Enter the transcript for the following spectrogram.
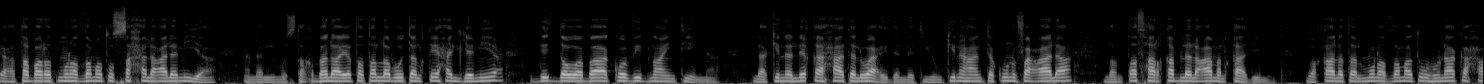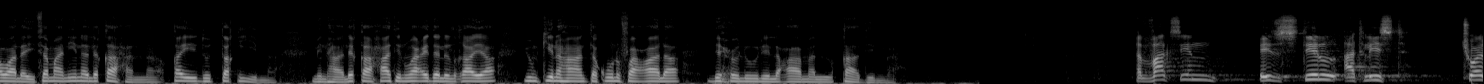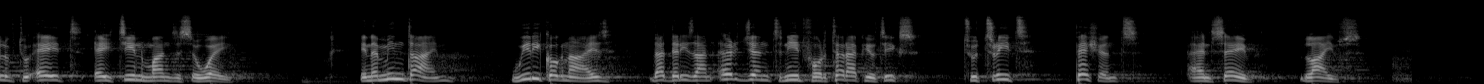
اعتبرت منظمة الصحة العالمية أن المستقبل يتطلب تلقيح الجميع ضد وباء كوفيد 19 لكن اللقاحات الواعدة التي يمكنها أن تكون فعالة لن تظهر قبل العام القادم. وقالت المنظمة هناك حوالي 80 لقاحا قيد التقييم. منها لقاحات واعدة للغاية يمكنها أن تكون فعالة بحلول العام القادم. A vaccine is still at least 12 to 8, 18 months away. In the meantime, we recognize that there is an urgent need for therapeutics to treat patients and save lives,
